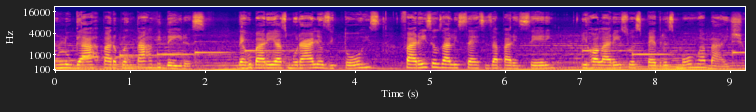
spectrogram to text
um lugar para plantar videiras. Derrubarei as muralhas e torres, Farei seus alicerces aparecerem e rolarei suas pedras morro abaixo.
